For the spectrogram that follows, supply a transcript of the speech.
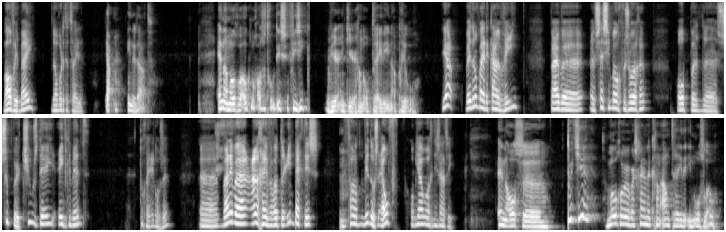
Behalve in mei, dan wordt het de tweede. Ja, inderdaad. En dan mogen we ook nog, als het goed is, fysiek weer een keer gaan optreden in april. Ja, wederom bij de KNVI. Waar we een sessie mogen verzorgen op een eh, Super Tuesday evenement. Toch weer Engels, hè? Eh, waarin we aangeven wat de impact is van Windows 11 op jouw organisatie. En als eh, toetje mogen we waarschijnlijk gaan aantreden in Oslo.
